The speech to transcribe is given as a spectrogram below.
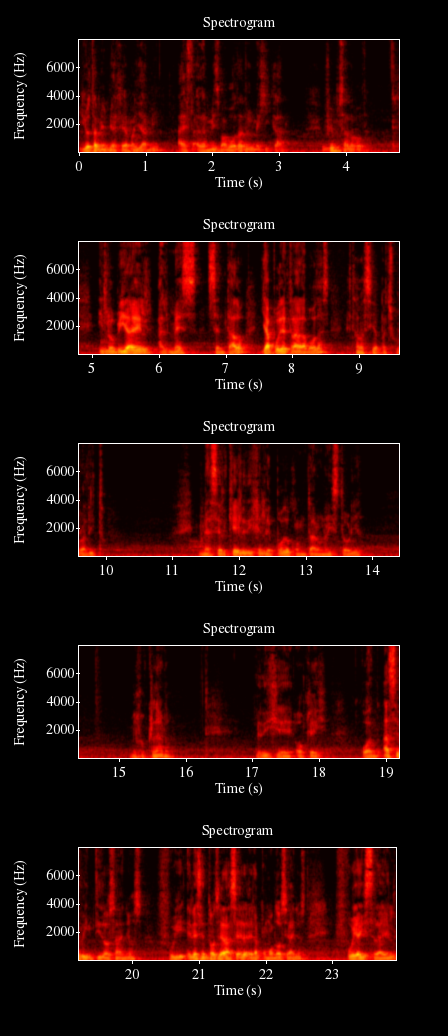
Y yo también viajé a Miami a, esta- a la misma boda de un mexicano. Fuimos a la boda. Y lo vi a él al mes sentado, ya pude entrar a las bodas, estaba así apachurradito. Me acerqué y le dije, ¿le puedo contar una historia? Me dijo, claro. Le dije, ok, cuando, hace 22 años fui, en ese entonces era, era como 12 años, fui a Israel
